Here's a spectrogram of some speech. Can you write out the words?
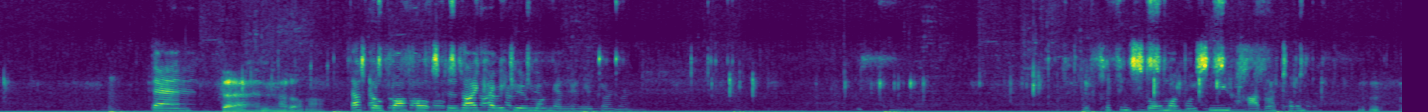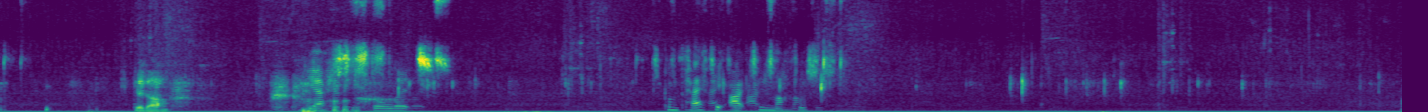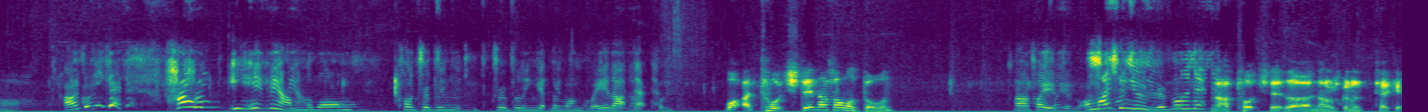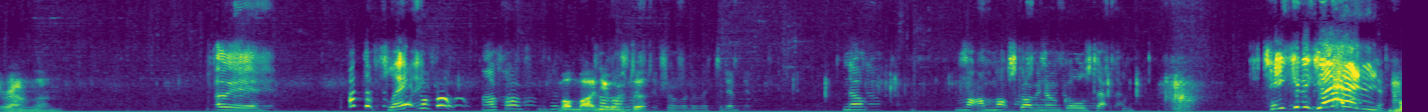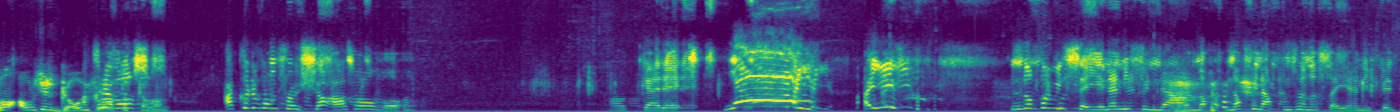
Then Then, I don't know. that's both our faults because I carried you in one game and you carried me. You flipping stole my boost and you had it, Tom. Did I? Yes, you stole it. Compare it actually matters. Oh. How did he get? How he hit me on the wall? Called dribbling, dribbling it the wrong way. That Declan. What? I touched it. That's all I've done. Oh, I thought you were dribbling. Oh, my when you were dribbling it. No, I touched it though, and I was gonna take it round then. Oh yeah. What the flip? I thought. I thought. Well, mine you Come it. so I would have hit him. No. I'm not, I'm not scoring no goals, that one. Take it again! What? I was just going for could've the also- time. I could have gone for a shot as well, but I'll get it. Why? Are you? There's no point me saying anything now. No, nothing happens when I say anything.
